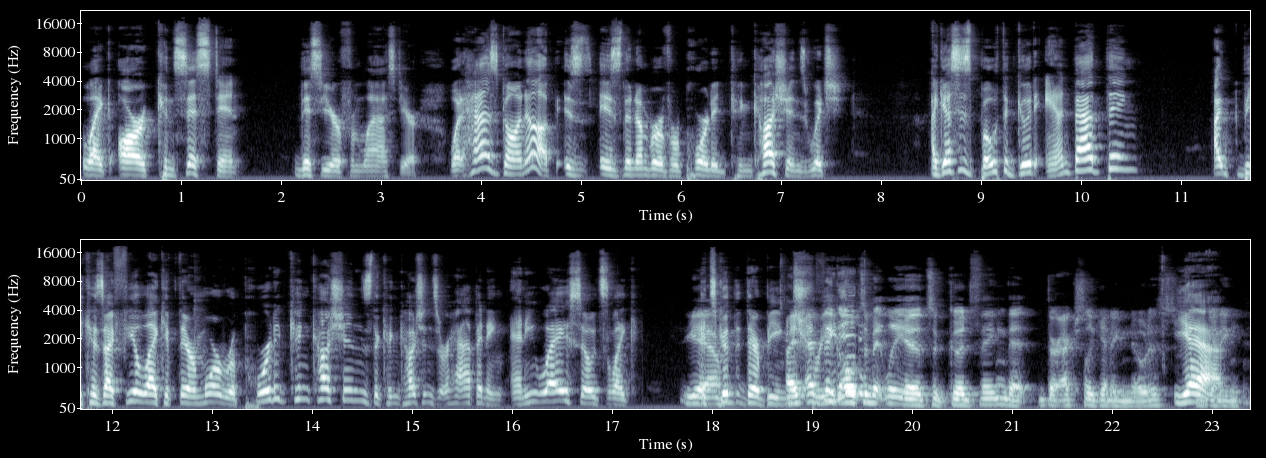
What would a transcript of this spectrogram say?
like are consistent this year from last year. What has gone up is is the number of reported concussions, which I guess is both a good and bad thing. I because I feel like if there are more reported concussions, the concussions are happening anyway, so it's like yeah. it's good that they're being I, I think ultimately it's a good thing that they're actually getting noticed. Yeah. getting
